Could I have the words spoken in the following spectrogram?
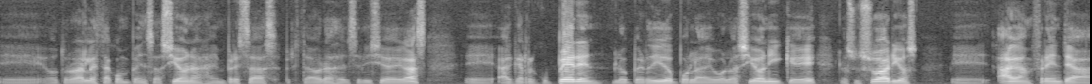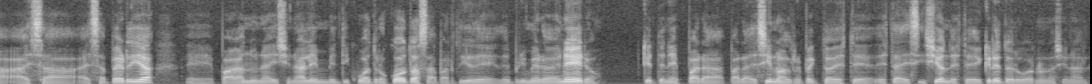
eh, otorgarle esta compensación a las empresas prestadoras del servicio de gas eh, a que recuperen lo perdido por la devaluación y que los usuarios eh, hagan frente a, esa, a esa, pérdida pagando un adicional en 24 cotas a partir del primero de enero. ¿Qué tenés para, para decirnos al respecto de, este, de esta decisión, de este decreto del Gobierno Nacional?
